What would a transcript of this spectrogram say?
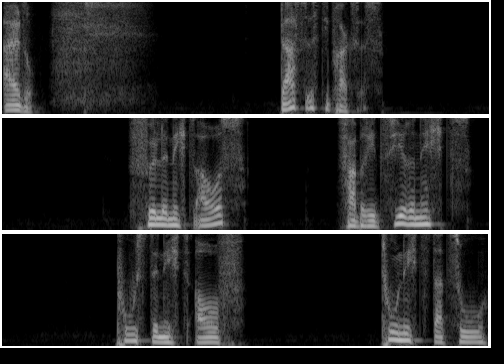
Also. Das ist die Praxis. Fülle nichts aus, fabriziere nichts, puste nichts auf, tu nichts dazu,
